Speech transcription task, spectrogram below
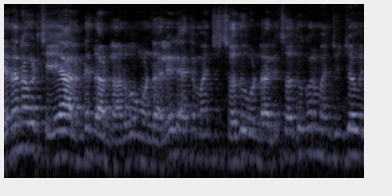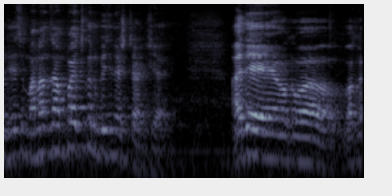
ఏదైనా ఒకటి చేయాలంటే దాంట్లో అనుభవం ఉండాలి లేకపోతే మంచి చదువు ఉండాలి. చదువుకొని మంచి ఉద్యోగం చేసి మనం సంపాదించుకొని బిజినెస్ స్టార్ట్ చేయాలి. అదే ఒక ఒక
